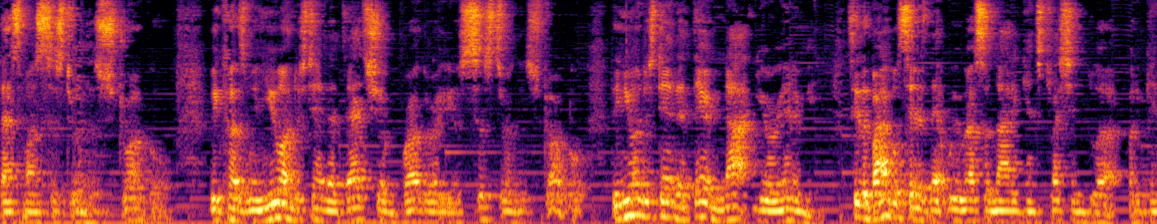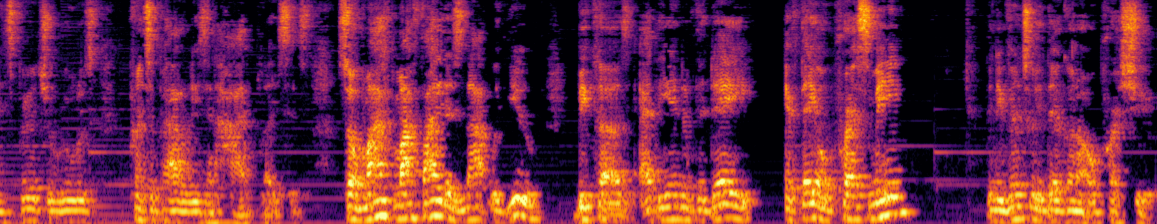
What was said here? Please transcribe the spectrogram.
That's my sister in the struggle. Because when you understand that that's your brother or your sister in the struggle then you understand that they're not your enemy See, the Bible says that we wrestle not against flesh and blood, but against spiritual rulers, principalities, and high places. So my my fight is not with you, because at the end of the day, if they oppress me, then eventually they're going to oppress you.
